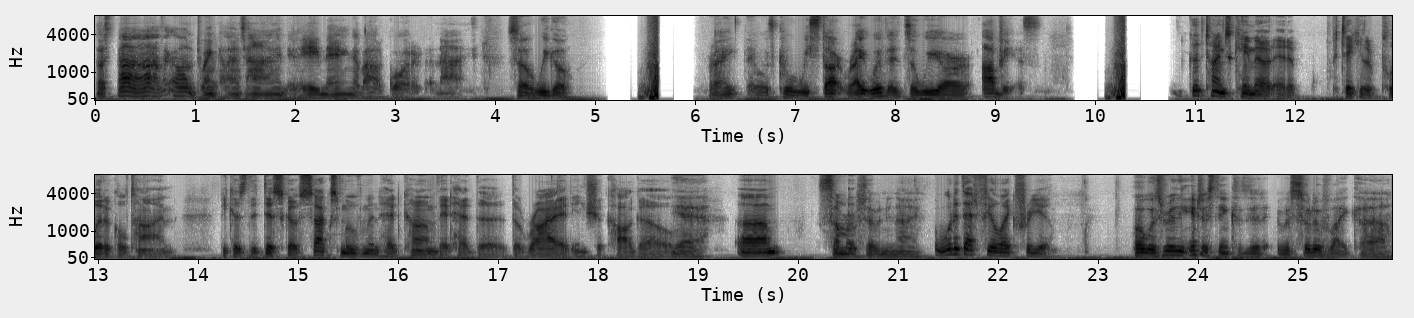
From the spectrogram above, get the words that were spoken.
The stars are going to twinkle and shine in the evening about a quarter to nine. So we go, right? That was cool. We start right with it, so we are obvious. Good Times came out at a particular political time because the disco sucks movement had come. They'd had the the riot in Chicago. Yeah. Um, Summer of 79. what did that feel like for you? Well, it was really interesting because it, it was sort of like uh,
